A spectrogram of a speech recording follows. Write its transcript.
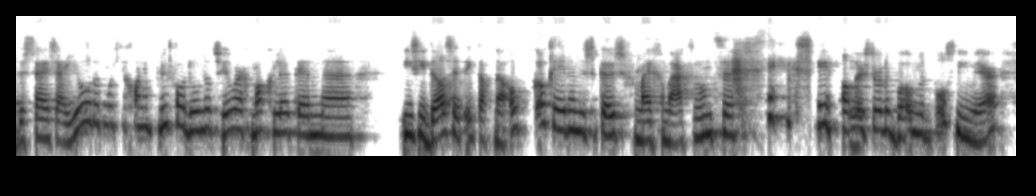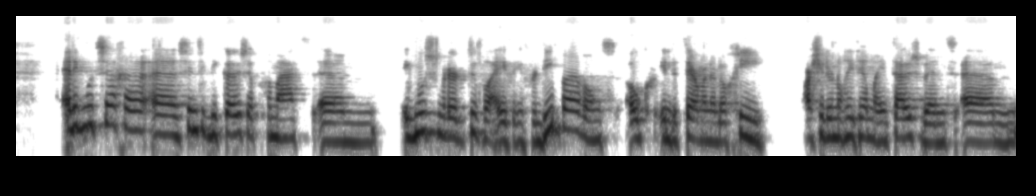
dus zij zei, joh, dat moet je gewoon in Pluvo doen, dat is heel erg makkelijk en easy does it. Ik dacht, nou oké, dan is de keuze voor mij gemaakt, want eh, ik zie anders door de boom het bos niet meer. En ik moet zeggen, eh, sinds ik die keuze heb gemaakt, ehm, ik moest me er natuurlijk wel even in verdiepen, want ook in de terminologie, als je er nog niet helemaal in thuis bent, ehm,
